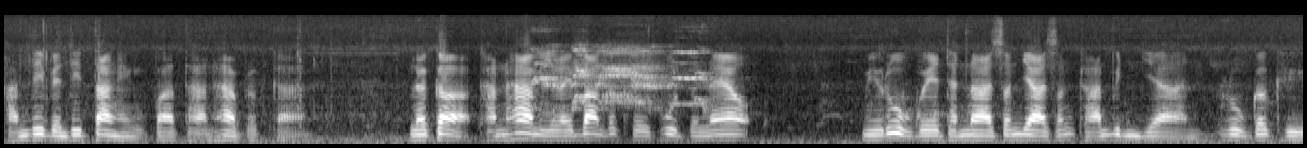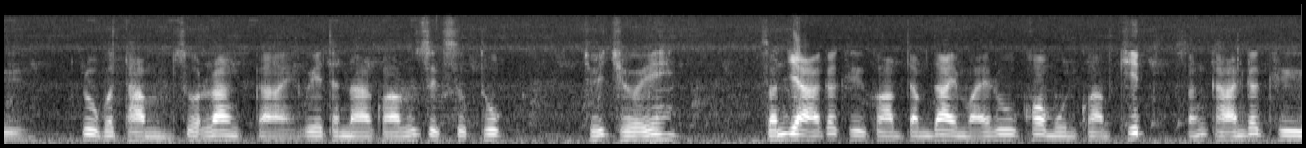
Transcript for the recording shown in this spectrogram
ขันที่เป็นที่ตั้งแห่งอุปาทานห้าประการ แล้วก็ขันห้ามีอะไรบ้างก็เคยพูดไปแล้ว มีรูปเวทนาสัญญาสังขารวิญญาณ รูปก็คือรูปธรรม ส่วนร่างกาย เวทนาความรู้สึกสุขทุกข์เฉยๆสัญญาก็คือความจำได้หมายรู้ข้อมูลความคิด สังขารก็คือ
